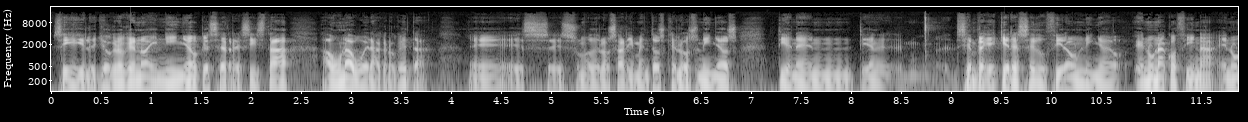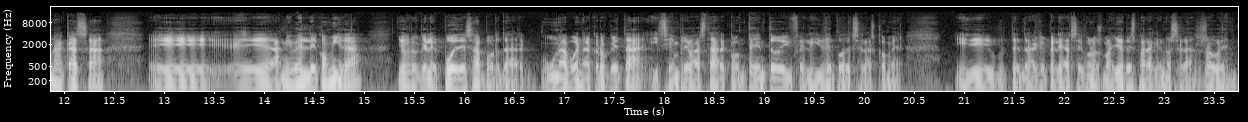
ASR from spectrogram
Sí, yo creo que no hay niño que se resista a una buena croqueta. ¿Eh? Es, es, uno de los alimentos que los niños tienen, siempre que quieres seducir a un niño en una cocina, en una casa, eh, eh, a nivel de comida, yo creo que le puedes aportar una buena croqueta y siempre va a estar contento y feliz de podérselas comer. Y tendrá que pelearse con los mayores para que no se las roben.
